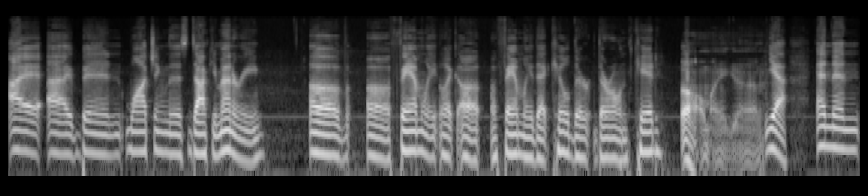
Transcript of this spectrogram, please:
I I've been watching this documentary of a family, like a a family that killed their their own kid. Oh my god. Yeah, and then,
